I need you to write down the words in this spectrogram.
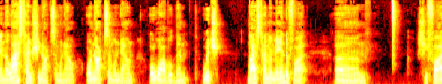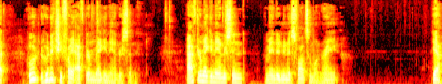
and the last time she knocked someone out, or knocked someone down, or wobbled them, which last time Amanda fought, um, she fought who who did she fight after Megan Anderson? After Megan Anderson, Amanda Nunes fought someone, right? Yeah,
